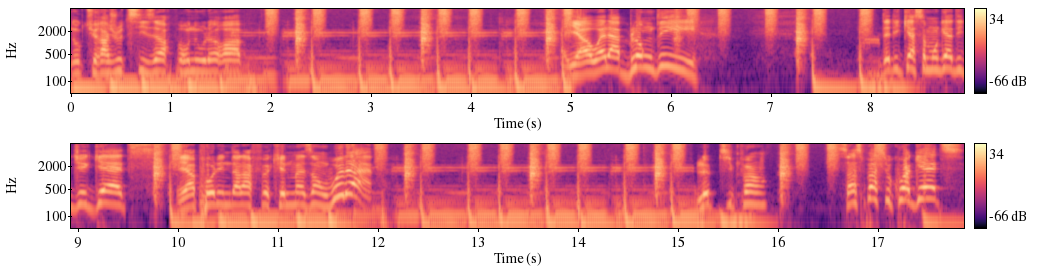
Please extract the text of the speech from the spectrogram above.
Donc tu rajoutes 6 heures pour nous, l'Europe. Yo, voilà, Blondie. Dédicace à mon gars DJ Getz. Et à Pauline dans la fucking maison. What up? Le petit pain. Ça se passe ou quoi, Getz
